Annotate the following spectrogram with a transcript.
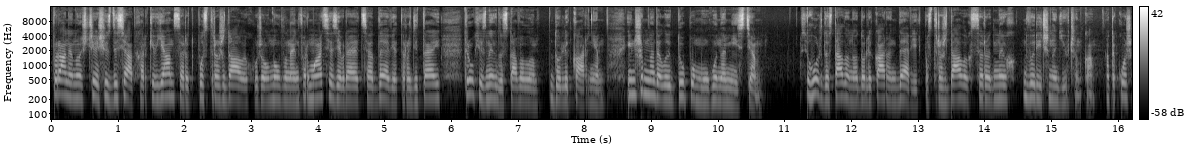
поранено ще 60 харків'ян. Серед постраждалих уже оновлена інформація. З'являється дев'ятеро дітей. Трьох із них доставили до лікарні. Іншим надали допомогу на місці. Всього ж доставлено до лікарень 9 постраждалих, серед них дворічна дівчинка, а також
